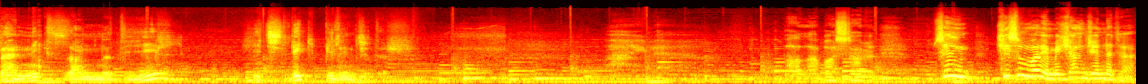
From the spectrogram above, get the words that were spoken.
benlik zannı değil, hiçlik bilincidir. Vallahi Basri abi. Senin kesin var ya mekanın cennet ha.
